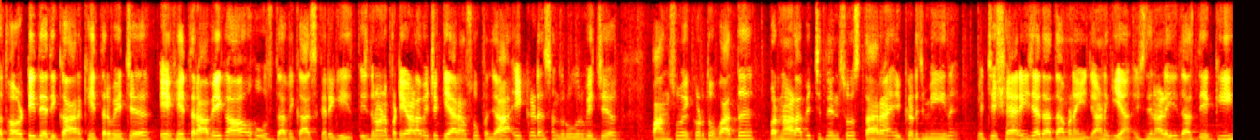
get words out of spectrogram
ਅਥਾਰਟੀ ਦੇ ਅਧਿਕਾਰ ਖੇਤਰ ਵਿੱਚ ਇਹ ਖੇਤਰ ਆਵੇਗਾ, ਉਹ ਉਸ ਦਾ ਵਿਕਾਸ ਕਰੇਗੀ। ਇਸ ਦੌਰਾਨ ਪਟਿਆਲਾ ਵਿੱਚ 1150 ਏਕੜ, ਸੰਗਰੂਰ ਵਿੱਚ 500 ਏਕੜ ਤੋਂ ਵੱਧ, ਬਰਨਾਲਾ ਵਿੱਚ 317 ਏਕੜ ਜ਼ਮੀਨ ਵਿੱਚ ਸ਼ਹਿਰੀ ਜਾਇਦਾਦਾਂ ਬਣਾਈ ਜਾਣਗੀਆਂ। ਇਸ ਦੇ ਨਾਲ ਹੀ ਦੱਸ ਦਈਏ ਕਿ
